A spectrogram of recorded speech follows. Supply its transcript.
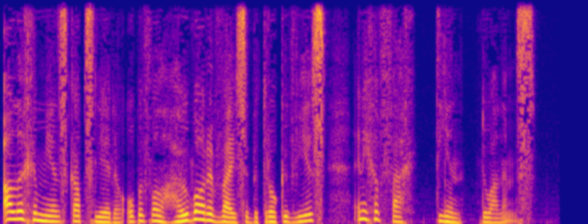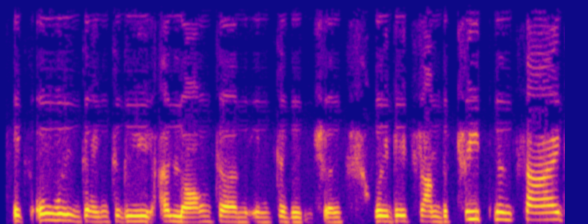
alle gemeenskapslede op 'n volhoubare wyse betrokke wees in die geveg teen dwelms. It's always going to be a long-term intervention, whether it's from the treatment side,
